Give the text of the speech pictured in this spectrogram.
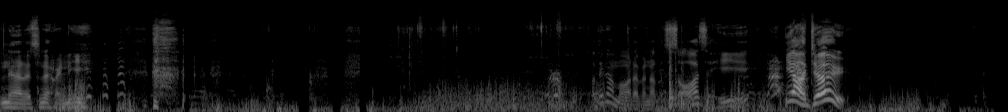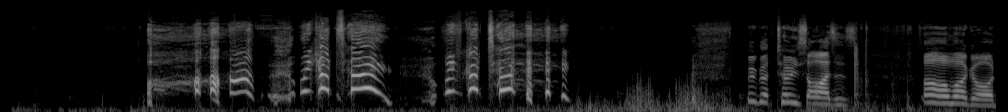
no, there's nowhere near. I think I might have another sizer here. Yeah, I do. we got two. We've got two. We've got two sizes. Oh my god.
